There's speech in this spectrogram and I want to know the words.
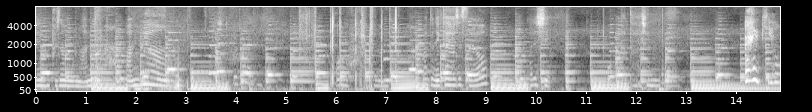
대신 부상으로 만두 만두야 어우 만두 만두 넥타이 하셨어요? 아저씨 어, 넥타이 하셨는데. 귀여워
